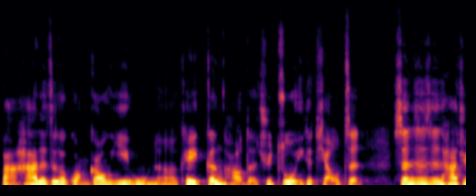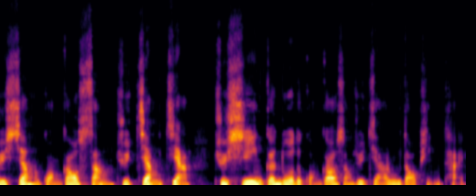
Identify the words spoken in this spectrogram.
把他的这个广告业务呢，可以更好的去做一个调整，甚至是他去向广告商去降价。去吸引更多的广告商去加入到平台，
